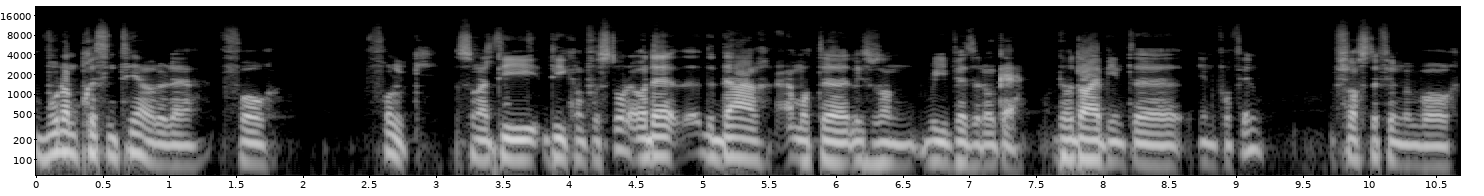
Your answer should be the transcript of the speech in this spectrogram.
hvordan presenterer du det for folk, sånn at de, de kan forstå det? Og det, det der jeg måtte liksom sånn revisit. Ok, det var da jeg begynte innenfor film. Første filmen vår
